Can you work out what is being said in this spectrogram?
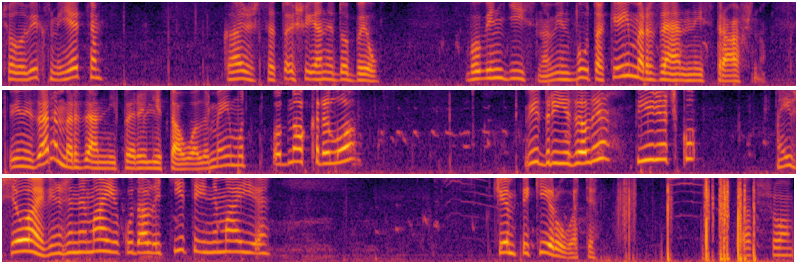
Чоловік сміється. Каже, це той, що я не добив. Бо він дійсно, він був такий мерзенний страшно. Він і зараз мерзенний перелітав, але ми йому одно крило відрізали пірячку. І все, він же не має куди летіти і не має чим пікірувати. Так що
